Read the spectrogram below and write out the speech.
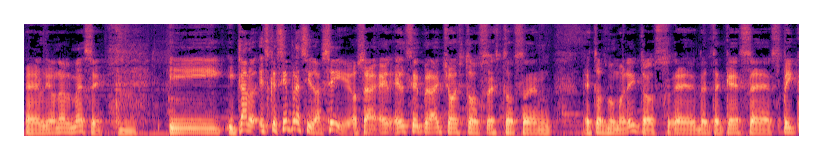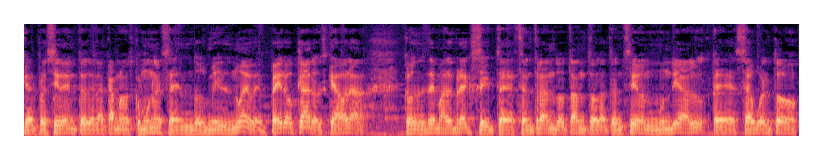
eh, Lionel Messi. Y, claro, es que siempre ha sido así. O sea, él, siempre ha hecho estos, estos, em, estos numeritos eh, desde que es eh, speaker, presidente de la Cámara de los Comunes en 2009. Pero claro, es que ahora con el tema del Brexit eh, centrando tanto la atención mundial, se ha vuelto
